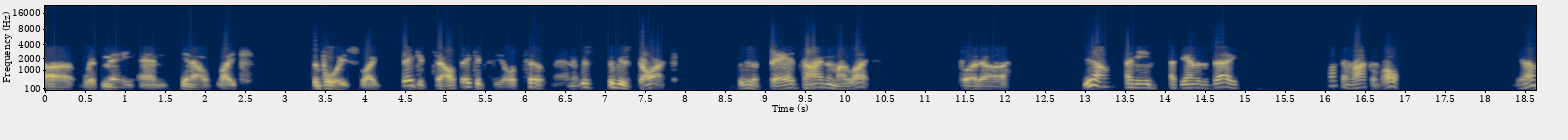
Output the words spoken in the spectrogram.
uh, with me. And, you know, like the boys, like they could tell, they could feel it too, man. It was, it was dark. It was a bad time in my life. But uh, you know, I mean, at the end of the day, fucking rock and roll. You know?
